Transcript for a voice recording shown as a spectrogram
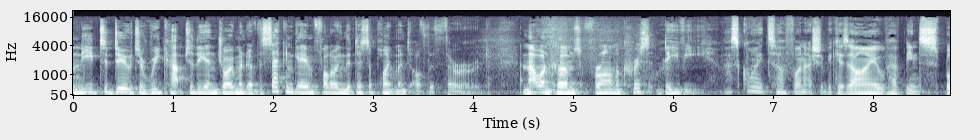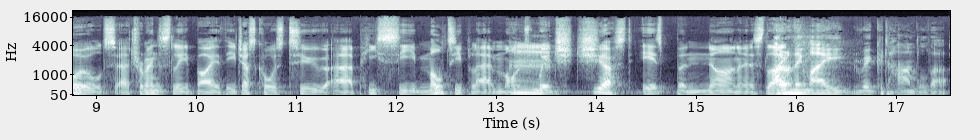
need to do to recapture the enjoyment of the second game following the disappointment of the third?" And that one comes from Chris Davey. That's quite a tough one actually, because I have been spoiled uh, tremendously by the Just Cause 2 uh, PC multiplayer mod, which just is bananas. Like, Mm. I don't think my rig could handle that.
